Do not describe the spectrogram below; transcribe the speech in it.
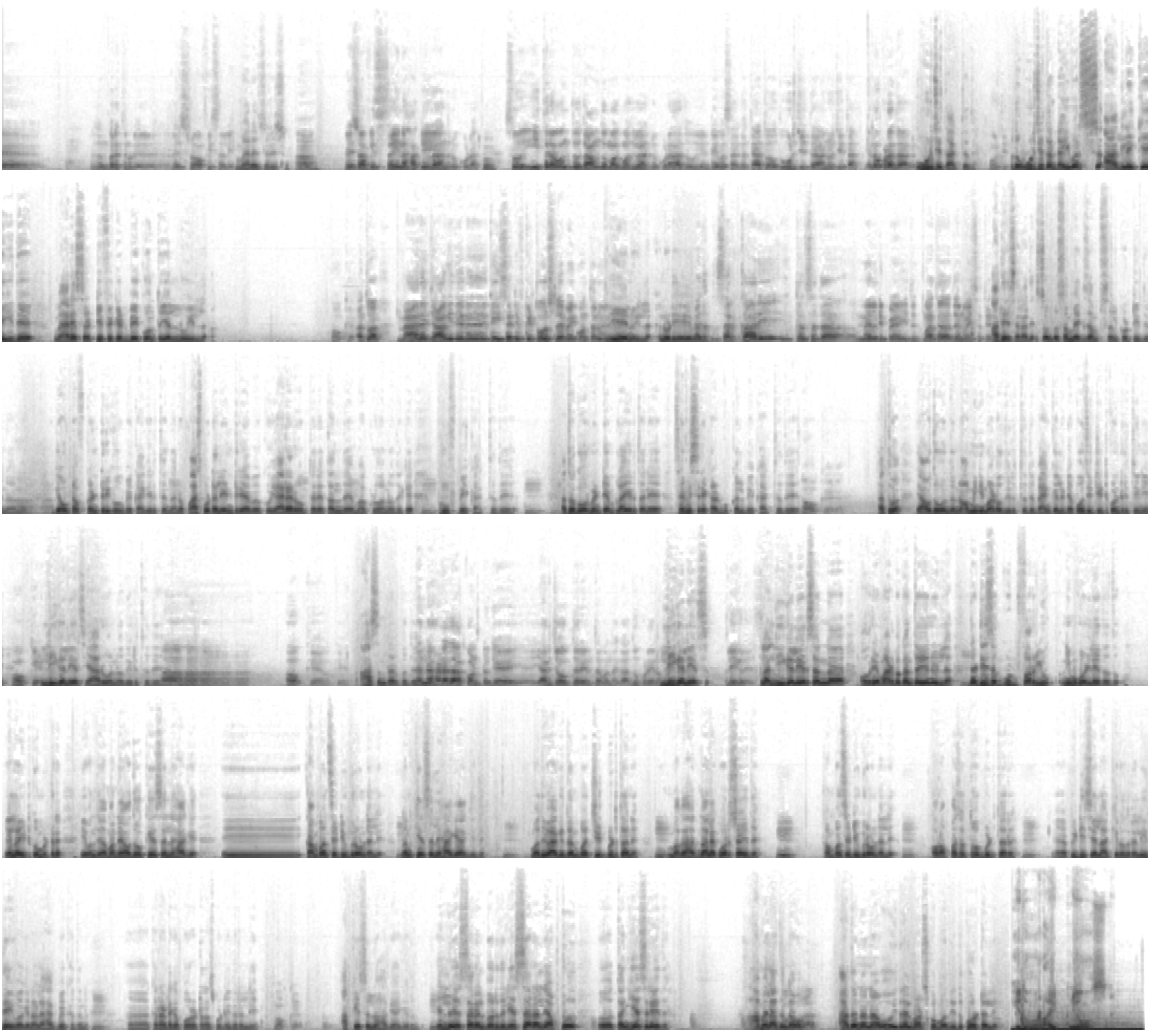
ಇದೊಂದು ಬರುತ್ತೆ ನೋಡಿ ರಿಜಿಸ್ಟರ್ ಆಫೀಸಲ್ಲಿ ಮ್ಯಾರೇಜ್ ರಿಜಿಸ್ಟರ್ ಹಾ. ರಿಜಿಸ್ಟರ್ ಆಫೀಸ್ ಸೈನ್ ಹಾಕಲಿಲ್ಲ ಅಂದ್ರೂ ಕೂಡ ಸೊ ಈ ತರ ಒಂದು ದಾಮ್ ದುಮಾಗ್ ಮದುವೆ ಆದ್ರೂ ಕೂಡ ಅದು ಏನ್ ಡೈವರ್ಸ್ ಆಗುತ್ತೆ ಅಥವಾ ಅದು ಊರ್ಜಿತ ಅನುರ್ಜಿತ ಎಲ್ಲವೂ ಕೂಡ ಅದು ಊರ್ಜಿತ ಆಗ್ತದೆ. ಅದು ಊರ್ಜಿತ ಡೈವರ್ಸ್ ಆಗ್ಲಿಕ್ಕೆ ಇದೇ ಮ್ಯಾರೇಜ್ ಸರ್ಟಿಫಿಕೇಟ್ ಬೇಕು ಅಂತ ಎಲ್ಲೂ ಇಲ್ಲ. ಓಕೆ ಅಥವಾ ಮ್ಯಾರೇಜ್ ಆಗಿದೆ ಅನ್ನೋದಕ್ಕೆ ಈ ಸರ್ಟಿಫಿಕೇಟ್ ತೋರಿಸಲೇಬೇಕು ಅಂತಾನು ಏನು ಇಲ್ಲ. ನೋಡಿ ಸರ್ಕಾರಿ ಕೆಲಸದ ಮೇಲೆ ಡಿಪೆಂಡ್ ಇದಕ್ಕೆ ಮಾತ್ರ ಅದನ್ನು ವಹಿಸುತ್ತೆ. ಅದೇ ಸರ್ ಅದೇ. ಸ್ವಲ್ಪ ಸಮ್ ಎಕ್ಸಾಂಪಲ್ಸ್ ಅಲ್ಲಿ ಕೊಟ್ಟಿದ್ದೆ ನಾನು. ಈಗ ಔಟ್ ಆಫ್ ಕಂಟ್ರಿಗೆ ಹೋಗಬೇಕಾಗಿರುತ್ತೆ ನಾನು. ಪಾಸ್ಪೋರ್ಟಲ್ಲಿ ಎಂಟ್ರಿ ಆಗಬೇಕು. ಯಾರ್ಯಾರು ಹೋಗ್ತಾರೆ ತಂದೆ ಮಕ್ಕಳು ಅನ್ನೋದಕ್ಕೆ ಪ್ರೂಫ್ ಬೇಕಾಗ್ತದೆ. ಅಥವಾ ಗೌರ್ಮೆಂಟ್ ಎಂಪ್ಲಾಯ್ ಇರ್ತಾನೆ ಸರ್ವಿಸ್ ರೆಕಾರ್ಡ್ ಬುಕ್ಕಲ್ಲಿ ಬೇಕಾಗ್ತದೆ. ಓಕೆ ಅಥವಾ ಯಾವುದೋ ಒಂದು ನಾಮಿನಿ ಮಾಡೋದು ಇರ್ತದೆ ಬ್ಯಾಂಕಲ್ಲಿ ಡೆಪಾಸಿಟ್ ಇಟ್ಕೊಂಡಿರ್ತೀನಿ. ಲೀಗಲ್ ಏರ್ಸ್ ಯಾರು ಅನ್ನೋದು ಇರ್ತದೆ. ಆ ಸಂದರ್ಭದಲ್ಲಿ? ನನ್ನ ಹಣದ ಅಕೌಂಟ್ಗೆ ಯಾರು ಜವಾಬ್ದಾರಿ ಅಂತ ಬಂದಾಗ ಅದು ಕೂಡ ಲೀಗಲ್ ಏರ್ಸ್ ಲೀಗಲ್ ಅಲ್ಲ ಲೀಗಲ್ ಏರ್ಸನ್ನು ಅವರೇ ಮಾಡ್ಬೇಕಂತ ಏನೂ ಇಲ್ಲ. That is a good for you ನಿಮ್ಗೆ ಒಳ್ಳೇದದು. ಎಲ್ಲ ಇಟ್ಕೊಂಡ್ಬಿಟ್ರೆ ಈ ಒಂದು ಮೊನ್ನೆ ಯಾವುದೋ ಕೇಸಲ್ಲಿ ಹಾಗೆ ಈ ಕಾಂಪನ್ಸೇಟಿವ್ ಗ್ರೌಂಡಲ್ಲಿ ನನ್ನ ಕೇಸಲ್ಲಿ ಹಾಗೆ ಆಗಿದೆ. ಮದುವೆ ಆಗಿದ್ದನ್ನು ಬಚ್ಚಿಟ್ಬಿಡ್ತಾನೆ. ಮಗ ಹದಿನಾಲ್ಕು ವರ್ಷ ಇದೆ. ಕಂಪನ್ಸೇಟಿವ್ ಗ್ರೌಂಡಲ್ಲಿ ಅವ್ರ ಅಪ್ಪ ಸತ್ತು ಹೋಗ್ಬಿಡ್ತಾರೆ. ಪಿ ಟಿ ಸಿ ಎಲ್ಲ ಹಾಕಿರೋದ್ರಲ್ಲಿ. ಇದೆ ಇವಾಗ ನಾಳೆ ಹಾಕ್ಬೇಕು ಅದನ್ನು ಕರ್ನಾಟಕ ಪವರ್ ಟ್ರಾನ್ಸ್ಪೋರ್ಟ್ ಇದರಲ್ಲಿ. ಓಕೆ ಆ ಕೇಸಲ್ಲೂ ಹಾಗೆ ಆಗಿರೋದು. ಎಲ್ಲೂ ಎಸ್ ಆರ್ ಎಲ್ ಬರೋದಿಲ್ಲ. ಎಸ್ ಆರ್ ಅಲ್ಲಿ ಅಪ್ ಟು ತಂಗಿ ಹೆಸರೇ ಇದೆ. ಆಮೇಲೆ ಅದನ್ನು ನಾವು ಅದನ್ನು ನಾವು ಇದರಲ್ಲಿ ಮಾಡಿಸ್ಕೊಂಡ್ ಬಂದಿದ್ದು ಕೋರ್ಟಲ್ಲಿ ಇದು ರೈಟ್ ನ್ಯೂಸ್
